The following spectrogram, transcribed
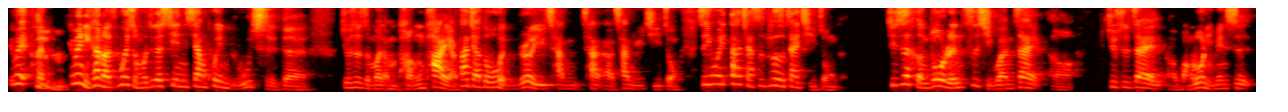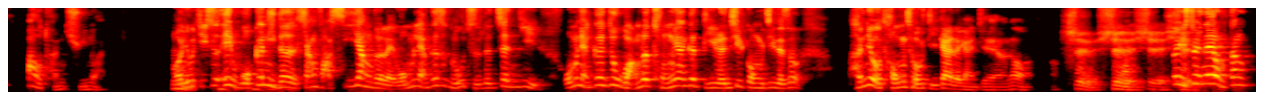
因为很，因为你看到为什么这个现象会如此的，就是什么很澎湃啊，大家都很乐于参参啊参与其中，是因为大家是乐在其中的。其实很多人是喜欢在呃，就是在呃网络里面是抱团取暖。哦，尤其是哎，我跟你的想法是一样的嘞，我们两个是如此的正义，我们两个就往着同样一个敌人去攻击的时候，很有同仇敌忾的感觉啊，那种。是是是，所以所以那种当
